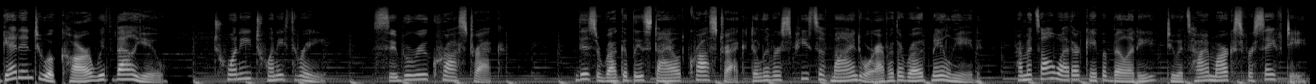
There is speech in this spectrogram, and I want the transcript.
Get into a car with value. 2023 Subaru Crosstrek. This ruggedly styled Crosstrek delivers peace of mind wherever the road may lead. From its all-weather capability to its high marks for safety,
